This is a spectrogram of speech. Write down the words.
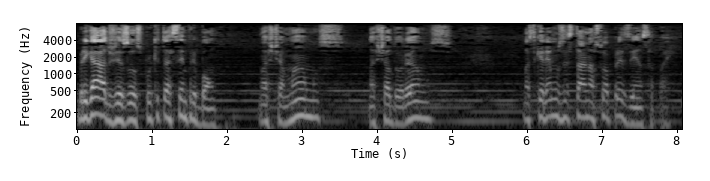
Obrigado, Jesus, porque tu és sempre bom. Nós te amamos, nós te adoramos, nós queremos estar na Sua presença, Pai.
